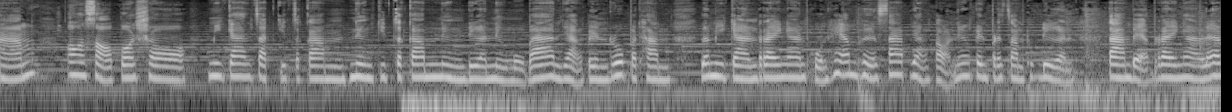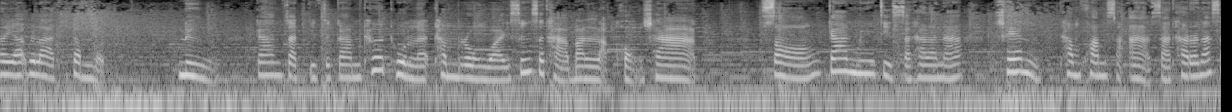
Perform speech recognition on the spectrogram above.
3. อสปชมีการจัดกิจกรรม 1 กิจกรรม 1 เดือน 1 หมู่บ้านอย่างเป็นรูปธรรมและมีการรายงานผลให้อำเภอทราบอย่างต่อเนื่องเป็นประจำทุกเดือน ตามแบบรายงานและระยะเวลาที่กำหนด 1. การจัดกิจกรรมเทิดทุนและทำรงไว้ซึ่งสถาบันหลักของชาติ 2. การมีจิตสาธารณะ เช่น ทำความสะอาดสาธารณส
